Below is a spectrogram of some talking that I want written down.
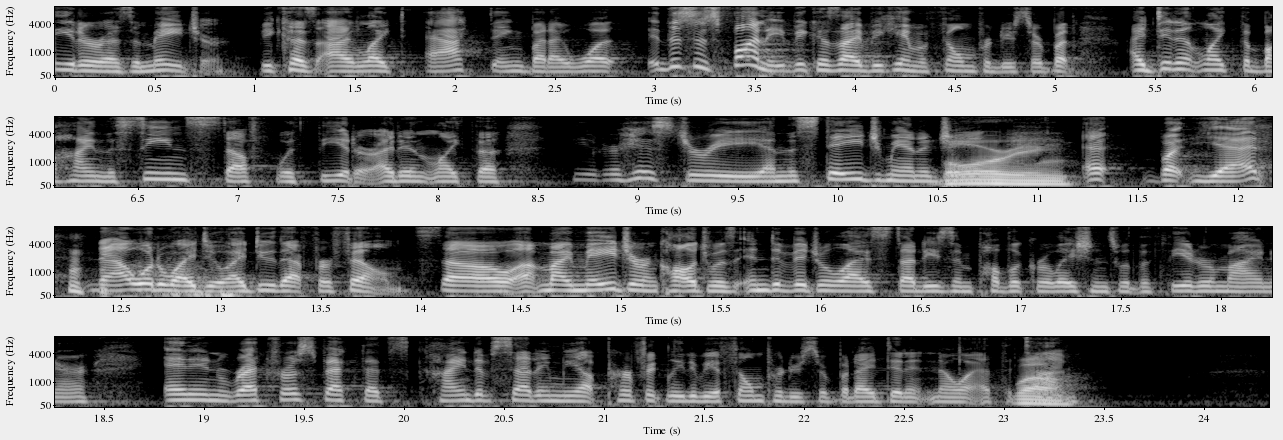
theater as a major because I liked acting, but I was. This is funny because I became a film producer, but I didn't like the behind the scenes stuff with theater. I didn't like the theater history and the stage managing. Boring. Eh, But yet, now what do I do? I do that for film. So uh, my major in college was individualized studies in public relations with a theater minor, and in retrospect, that's kind of setting me up perfectly to be a film producer. But I didn't know it at the Wow. time.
